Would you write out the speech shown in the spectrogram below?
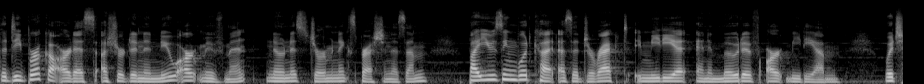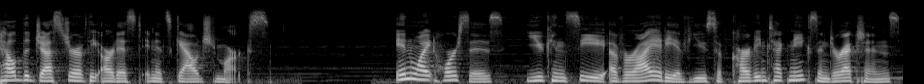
The Die Brücke artists ushered in a new art movement, known as German Expressionism, by using woodcut as a direct, immediate, and emotive art medium, which held the gesture of the artist in its gouged marks. In White Horses, you can see a variety of use of carving techniques and directions,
